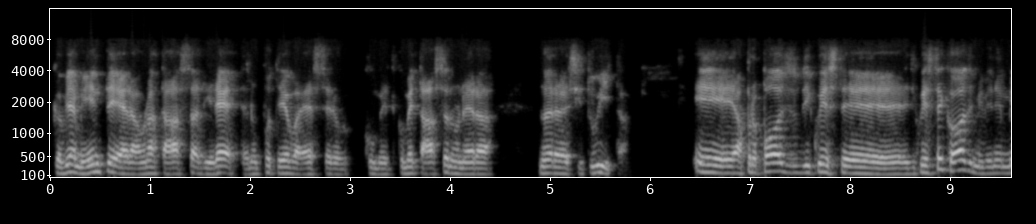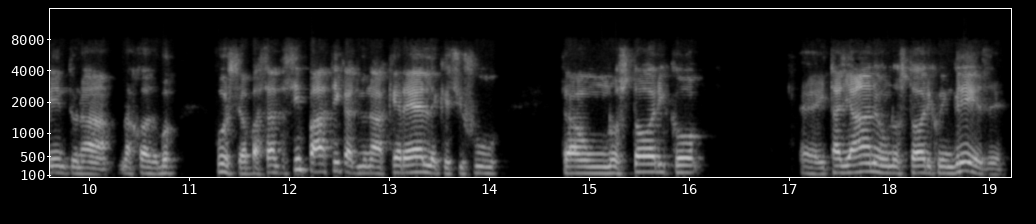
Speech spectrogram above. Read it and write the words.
che ovviamente era una tassa diretta, non poteva essere come, come tassa, non era, non era, restituita. E a proposito di queste, di queste cose, mi viene in mente una, una cosa boh, forse abbastanza simpatica di una querelle che ci fu tra uno storico eh, italiano e uno storico inglese,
